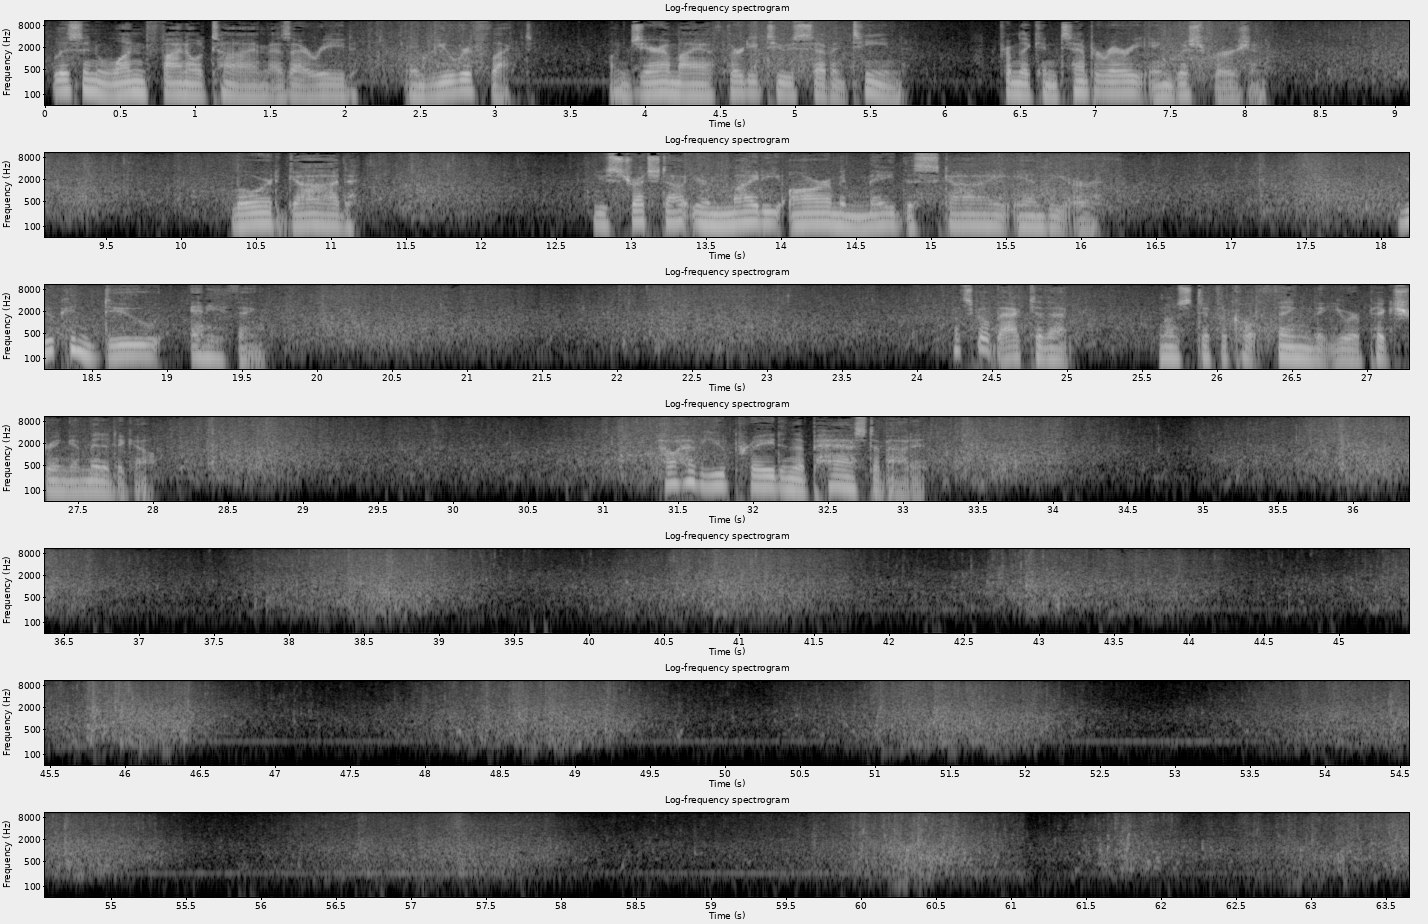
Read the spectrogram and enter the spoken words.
Listen one final time as I read and you reflect on Jeremiah 32:17 from the contemporary English version. Lord God, you stretched out your mighty arm and made the sky and the earth. You can do anything. Let's go back to that most difficult thing that you were picturing a minute ago. How have you prayed in the past about it?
